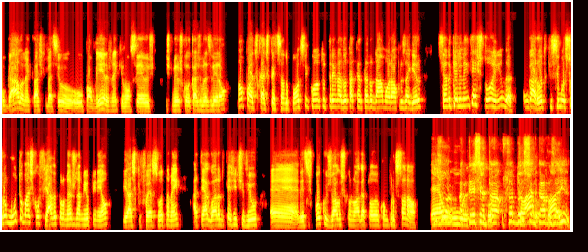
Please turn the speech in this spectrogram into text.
o Galo, né? Que eu acho que vai ser o, o Palmeiras, né? Que vão ser os, os, primeiros colocados do Brasileirão. Não pode ficar desperdiçando pontos enquanto o treinador está tentando dar uma moral para o zagueiro, sendo que ele nem testou ainda um garoto que se mostrou muito mais confiável, pelo menos na minha opinião, e acho que foi a sua também, até agora do que a gente viu é, nesses poucos jogos que o Noga atuou como profissional. É, o, acrescentar o, só dois claro, centavos claro. aí.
